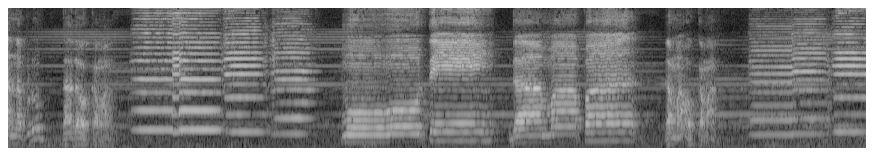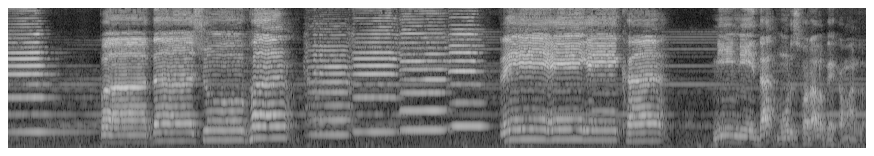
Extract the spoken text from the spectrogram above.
అన్నప్పుడు దాదా ఒక కమాన్. మూర్తే. గమ ప గమ ఒక కమాన్ పద శుభ రేఖ నీ నీద మూడు స్వరాలు ఒకే కమాండ్లో.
